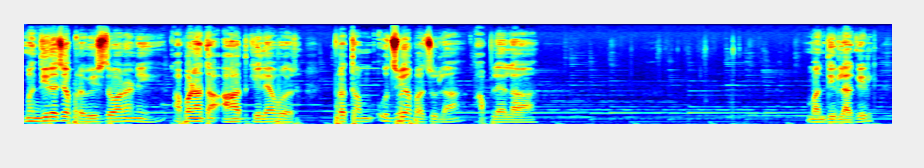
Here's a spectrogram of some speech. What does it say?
मंदिराच्या प्रवेशद्वाराने आपण आता आत गेल्यावर प्रथम उजव्या बाजूला आपल्याला मंदिर लागेल.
